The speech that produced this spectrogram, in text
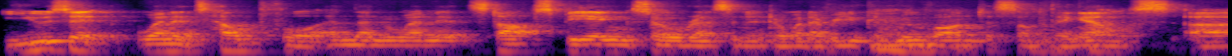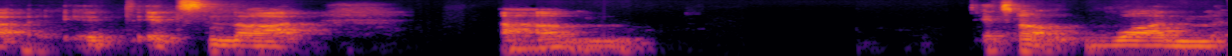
use it when it's helpful. And then when it stops being so resonant or whatever, you can move on to something else. Uh, it, it's not, um, it's not one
